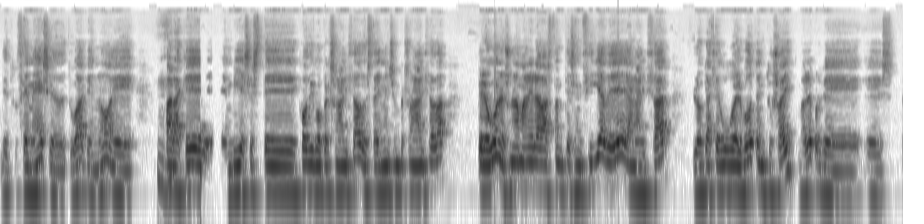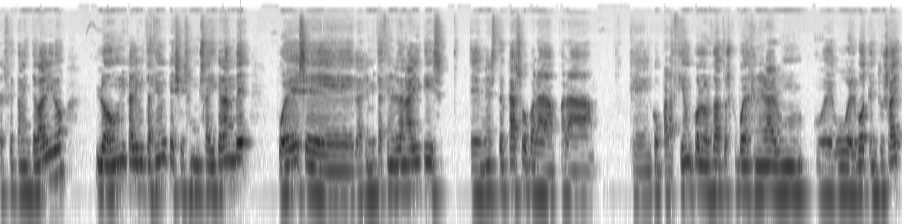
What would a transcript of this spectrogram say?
de tu CMS o de tu backend, ¿no? Eh, para que envíes este código personalizado, esta dimensión personalizada, pero bueno, es una manera bastante sencilla de analizar lo que hace Googlebot en tu site, ¿vale? Porque es perfectamente válido. La única limitación que si es un site grande, pues eh, las limitaciones de Analytics, en este caso, para, para en comparación con los datos que puede generar un eh, Googlebot en tu site,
